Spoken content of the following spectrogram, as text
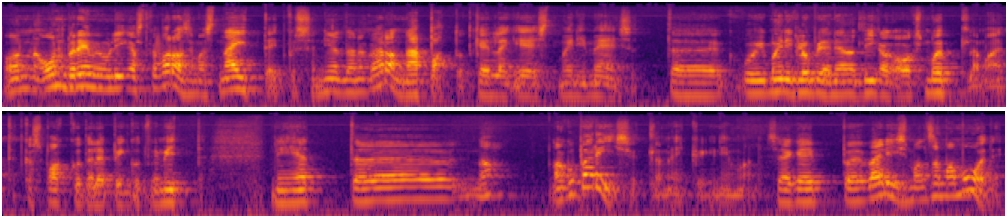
on, on premium-liigast ka varasemast näiteid, kus on nii-öelda nagu ära näpatud kellegi eest mõni mees, et kui mõni klubi on jäänud liiga kauaks mõtlema, et, et kas pakkuda lepingut või mitte. nii et äh, noh, nagu päris, ütleme ikkagi niimoodi, see käib välismaal samamoodi.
